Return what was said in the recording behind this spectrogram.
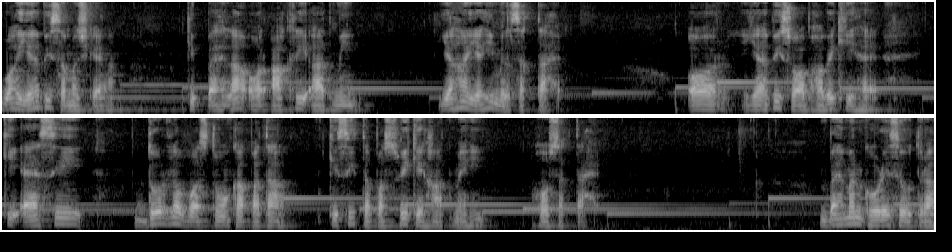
वह यह भी समझ गया कि पहला और आखिरी आदमी यहाँ यही मिल सकता है। और यह भी स्वाभाविक ही है कि ऐसी दुर्लभ वस्तुओं का पता किसी तपस्वी के हाथ में ही हो सकता है। बहमन घोड़े से उतरा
